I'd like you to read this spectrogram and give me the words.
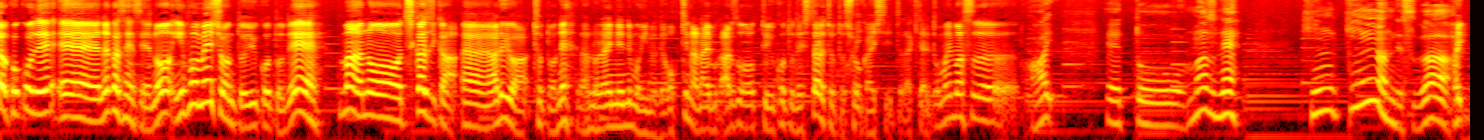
ではここで、えー、中先生のインフォメーションということでまああの近々、えー、あるいはちょっとねあの来年でもいいので大きなライブがあるぞということでしたらちょっと紹介していただきたいと思います。はい。えっとまずねキンキンなんですが、はい。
